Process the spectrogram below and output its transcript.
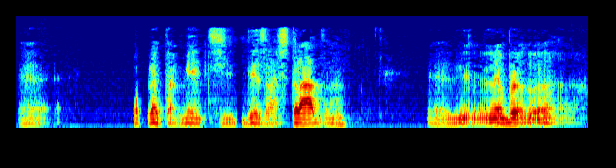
é, completamente desastrado, né? É, lembrando a,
